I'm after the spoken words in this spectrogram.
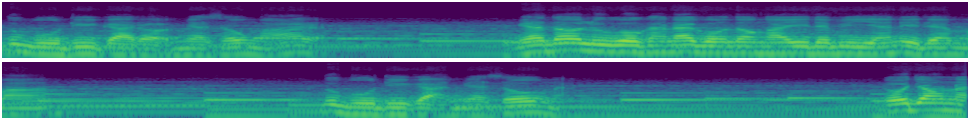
သူ့ဘူတိကတော့အမျက်ဆုံးပါတဲ့မြတ်သောလူကိုခန္ဓာကုန်သောငါ၏တပည့်ယန်းတွေထဲမှာသူ့ဘူတိကအမျက်ဆုံးတဲ့တောကြောင့်၌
